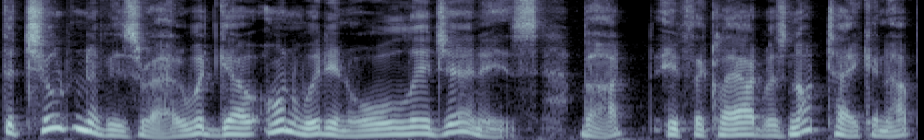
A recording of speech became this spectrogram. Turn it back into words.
the children of Israel would go onward in all their journeys. But if the cloud was not taken up,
